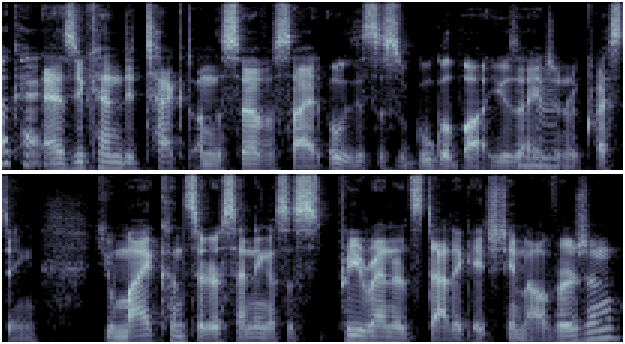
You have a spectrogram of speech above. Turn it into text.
Okay. as you can detect on the server side, oh, this is a Googlebot user Mm-hmm. agent requesting, you might consider sending us a pre-rendered static HTML version.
